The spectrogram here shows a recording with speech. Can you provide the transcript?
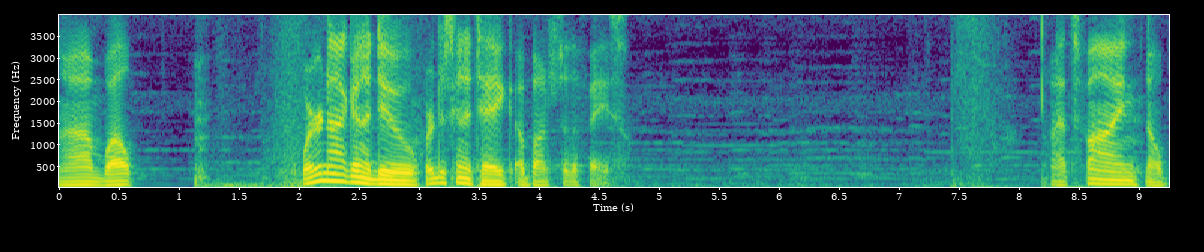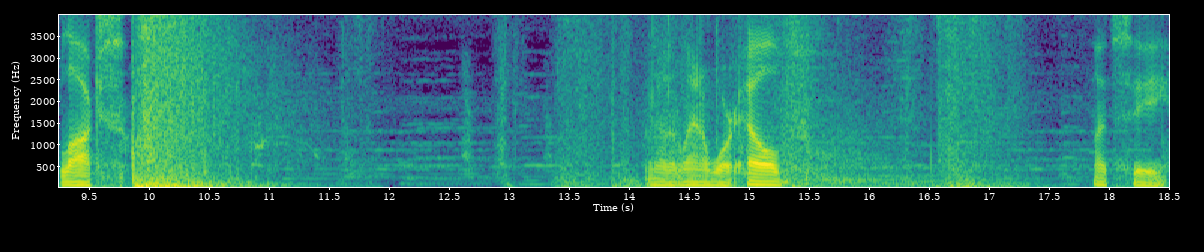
Um, well, we're not going to do, we're just going to take a bunch to the face. That's fine, no blocks. Another Llanowar Elf. Let's see.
